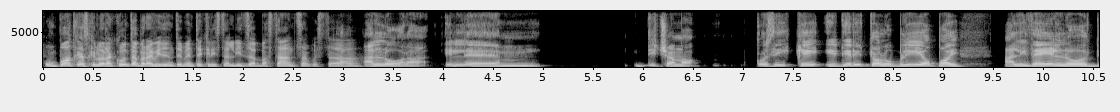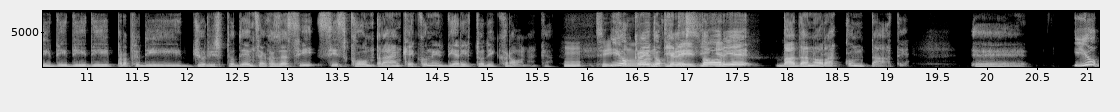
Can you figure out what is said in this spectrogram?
un podcast che lo racconta, però, evidentemente cristallizza abbastanza questa. Allora, il, ehm, diciamo, così, che il diritto all'oblio poi a livello di, di, di, di proprio di giurisprudenza cosa si, si, scontra anche con il diritto di cronaca. Mm, sì, io credo che le storie vadano raccontate. Eh, io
